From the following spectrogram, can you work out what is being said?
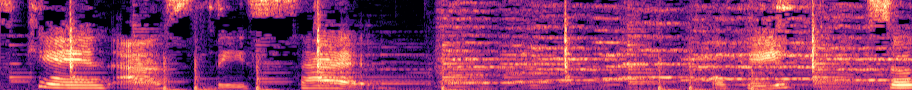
skin as they said. Okay? So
